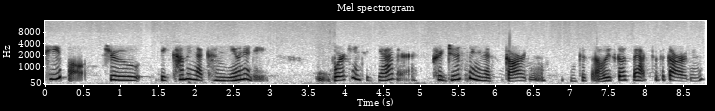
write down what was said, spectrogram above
people, through becoming a community, working together, producing this garden, because it always goes back to the garden,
